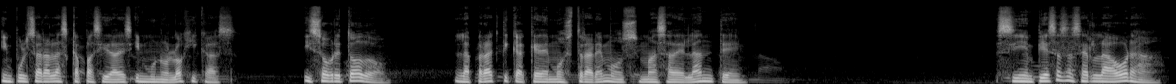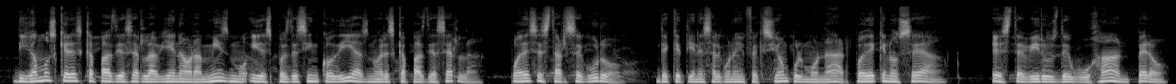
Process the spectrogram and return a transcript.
impulsará las capacidades inmunológicas. Y sobre todo, la práctica que demostraremos más adelante, si empiezas a hacerla ahora, Digamos que eres capaz de hacerla bien ahora mismo y después de cinco días no eres capaz de hacerla. Puedes estar seguro de que tienes alguna infección pulmonar. Puede que no sea este virus de Wuhan, pero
